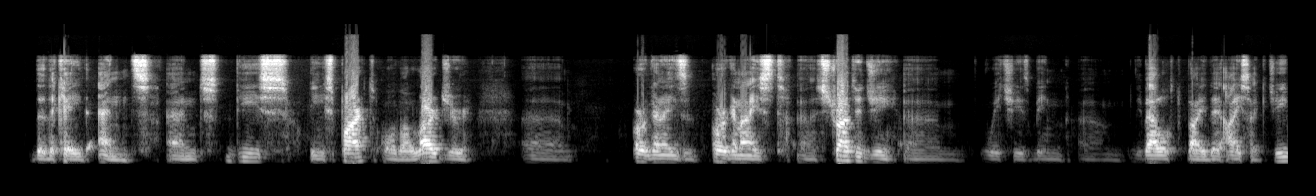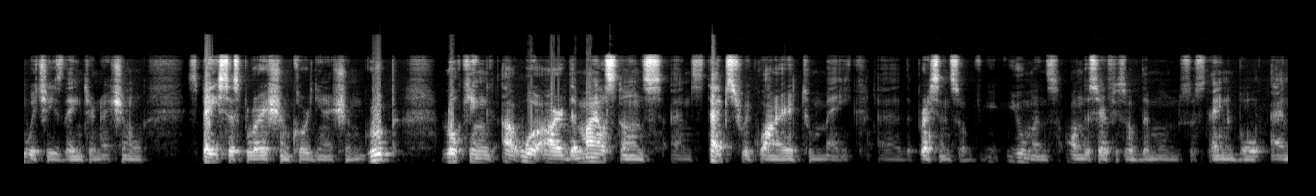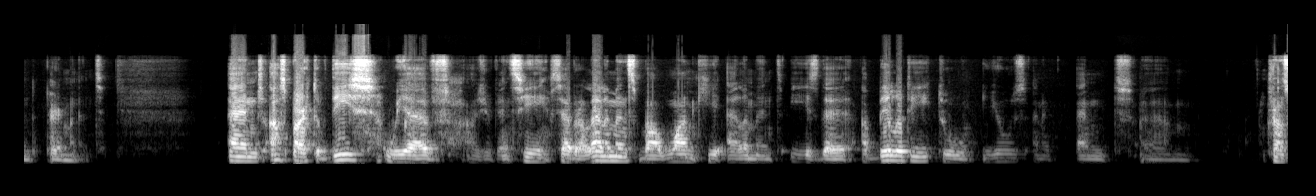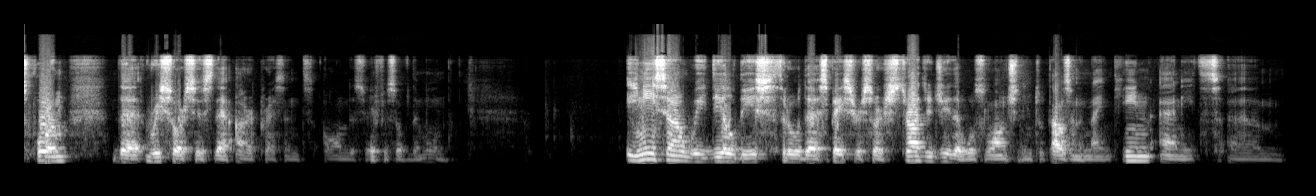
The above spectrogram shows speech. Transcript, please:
the decade ends. And this is part of a larger uh, organized, organized uh, strategy um, which is being um, developed by the ISECG, which is the International Space Exploration Coordination Group, looking at what are the milestones and steps required to make uh, the presence of humans on the surface of the moon sustainable and permanent. And as part of this, we have, as you can see, several elements, but one key element is the ability to use and, and um, transform the resources that are present on the surface of the moon. In ESA, we deal this through the Space Resources Strategy that was launched in 2019, and it's um,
